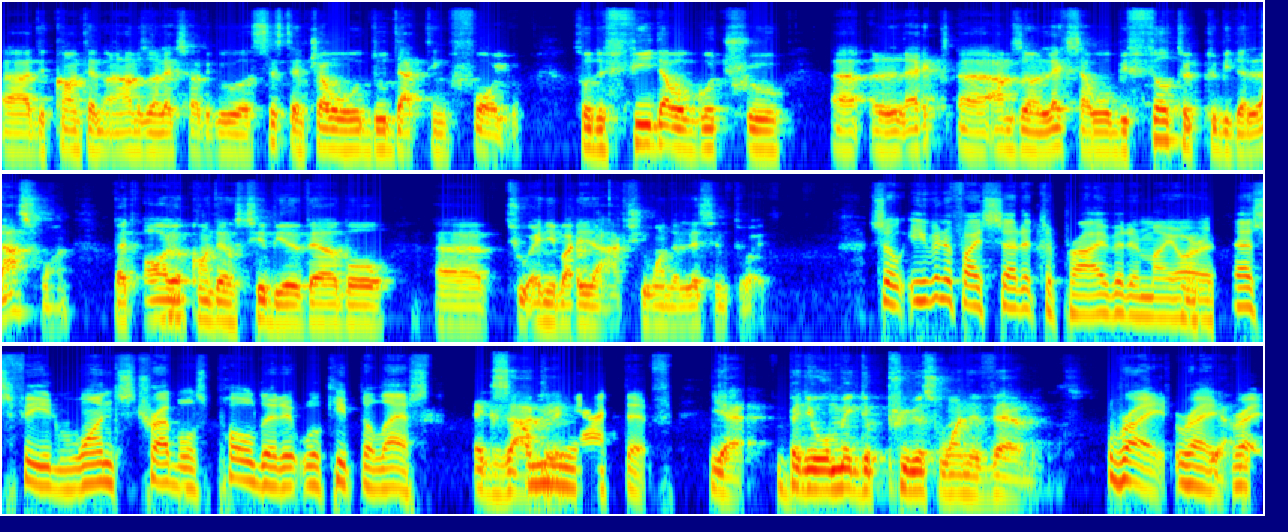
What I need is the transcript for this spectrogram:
uh, the content on Amazon Alexa or the Google Assistant, Trebble will do that thing for you. So the feed that will go through uh, Alexa, uh, Amazon Alexa will be filtered to be the last one, but all your content will still be available uh, to anybody that actually want to listen to it. So even if I set it to private in my mm. RSS feed, once Trebble's pulled it, it will keep the last exactly active. Yeah, but it will make the previous one available. Right, right, yeah. right.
